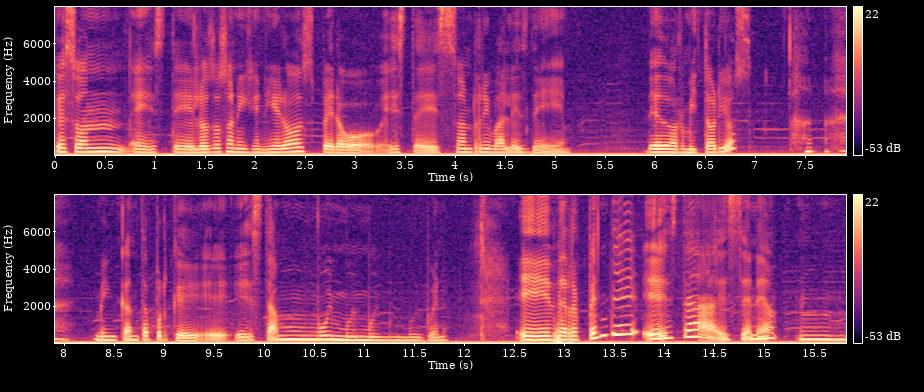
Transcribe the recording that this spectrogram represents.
que son este los dos son ingenieros, pero este son rivales de de dormitorios. me encanta porque eh, está muy, muy, muy, muy, muy buena. Eh, de repente, esta escena. Mm,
